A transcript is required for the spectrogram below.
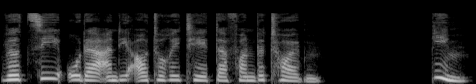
wird sie oder an die Autorität davon betäuben. Gim.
